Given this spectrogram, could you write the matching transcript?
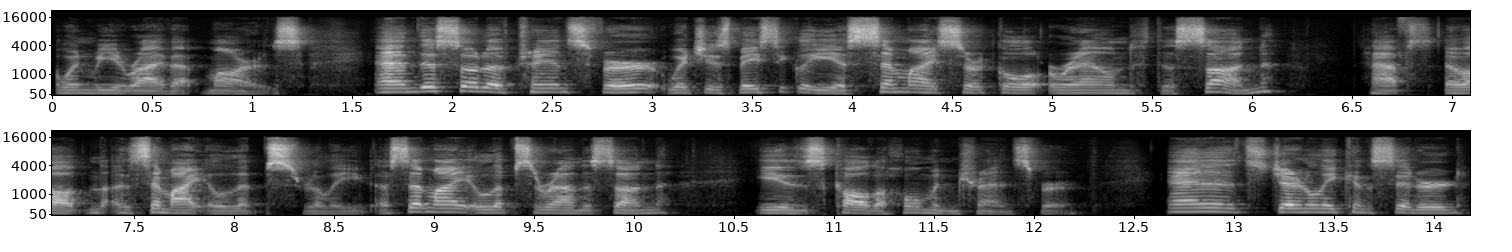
when we arrive at Mars. And this sort of transfer, which is basically a semicircle around the sun, half well, a semi-ellipse really, a semi-ellipse around the sun is called a Hohmann transfer. And it's generally considered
